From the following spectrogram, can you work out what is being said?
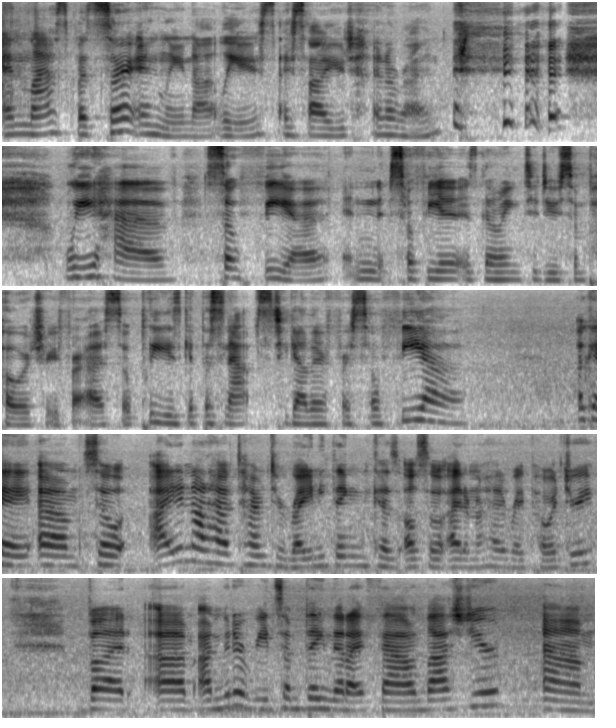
And last but certainly not least, I saw you trying to run. we have Sophia, and Sophia is going to do some poetry for us. So please get the snaps together for Sophia. Okay, um, so I did not have time to write anything because also I don't know how to write poetry. But um, I'm going to read something that I found last year. Um,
